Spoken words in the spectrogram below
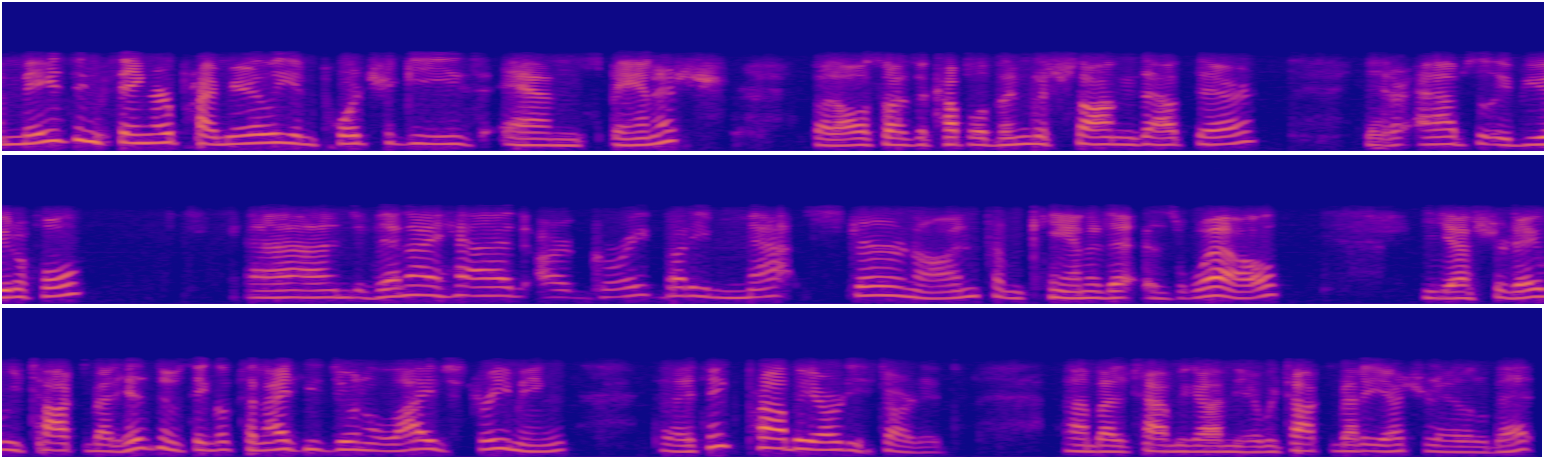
Amazing singer, primarily in Portuguese and Spanish, but also has a couple of English songs out there that are absolutely beautiful. And then I had our great buddy Matt Stern on from Canada as well. Yesterday we talked about his new single. Tonight he's doing a live streaming that I think probably already started um, by the time we got on the air. We talked about it yesterday a little bit.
